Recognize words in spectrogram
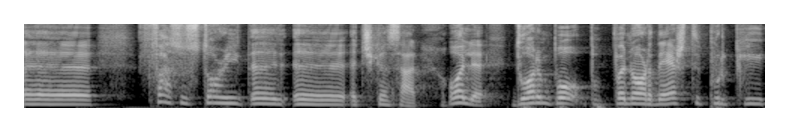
uh, faço o story a, a, a, descansar. Olha, dorme para, para Nordeste porque,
